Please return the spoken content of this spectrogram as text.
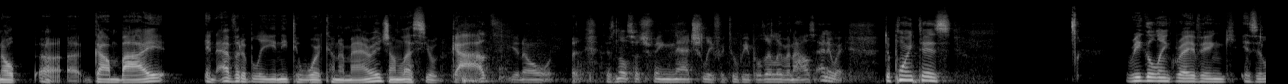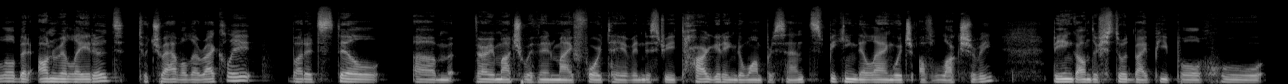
know, uh, uh, gone by, inevitably you need to work on a marriage unless you're God. You know, there's no such thing naturally for two people to live in a house. Anyway, the point is. Regal engraving is a little bit unrelated to travel directly, but it's still um, very much within my forte of industry, targeting the 1%, speaking the language of luxury, being understood by people who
